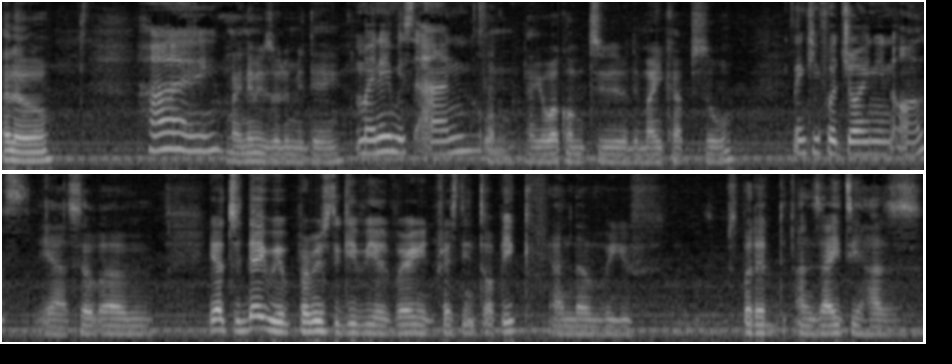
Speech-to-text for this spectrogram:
Hello, Hi, my name is Olumide, my name is Anne. and you're welcome to the Mind Capsule. Thank you for joining us. Yeah, so um, yeah, today we promised to give you a very interesting topic, and um, we've spotted anxiety as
